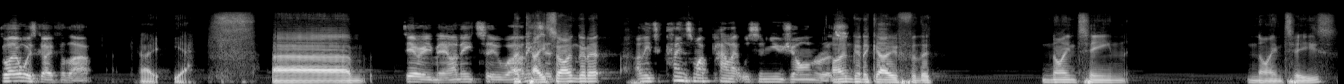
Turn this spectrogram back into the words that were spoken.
Do I always go for that? Okay, yeah. Um, Deary me, I need to. Uh, okay, need to so I'm gonna I need to cleanse my palate with some new genres. I'm gonna go for the 1990s.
